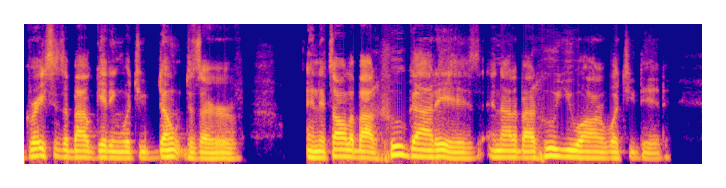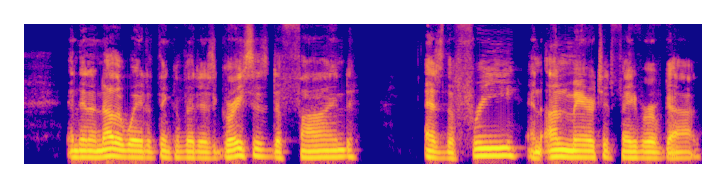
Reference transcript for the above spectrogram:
Grace is about getting what you don't deserve. And it's all about who God is and not about who you are, what you did. And then another way to think of it is grace is defined as the free and unmerited favor of God.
